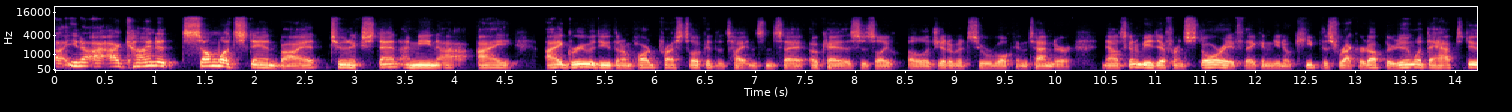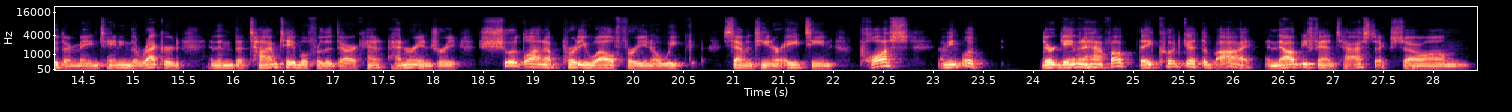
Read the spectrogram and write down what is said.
uh, you know, I, I kind of somewhat stand by it to an extent. I mean, I, I I agree with you that I'm hard pressed to look at the Titans and say, okay, this is like a legitimate Super Bowl contender. Now it's going to be a different story if they can, you know, keep this record up. They're doing what they have to do. They're maintaining the record, and then the timetable for the Derrick Henry injury should line up pretty well for you know week 17 or 18. Plus, I mean, look, they're game and a half up. They could get the bye, and that would be fantastic. So, um,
